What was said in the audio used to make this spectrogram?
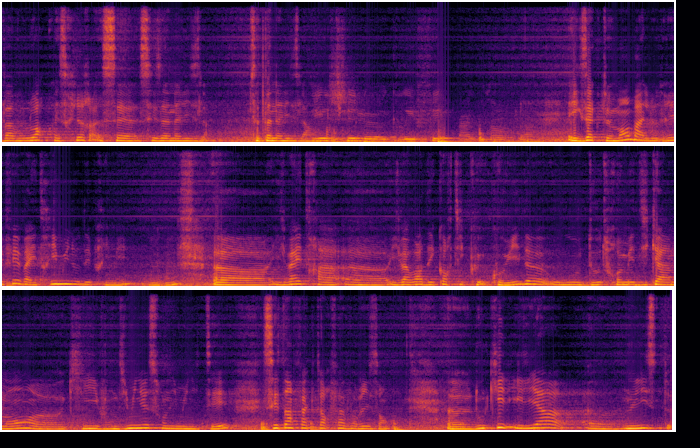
va vouloir prescrire ces, analyses-là, cette analyse-là. Et chez le greffé, par exemple Exactement, bah, le greffé va être immunodéprimé. Mhm. Euh, il, va être, il va avoir des corticoïdes ou d'autres médicaments qui vont diminuer son immunité. C'est un facteur favorisant. donc il, y a une liste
